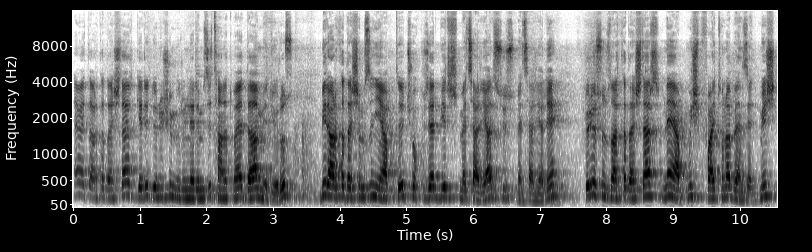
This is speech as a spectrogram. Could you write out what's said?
Evet arkadaşlar geri dönüşüm ürünlerimizi tanıtmaya devam ediyoruz. Bir arkadaşımızın yaptığı çok güzel bir materyal, süs materyali. Görüyorsunuz arkadaşlar ne yapmış? Faytona benzetmiş.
